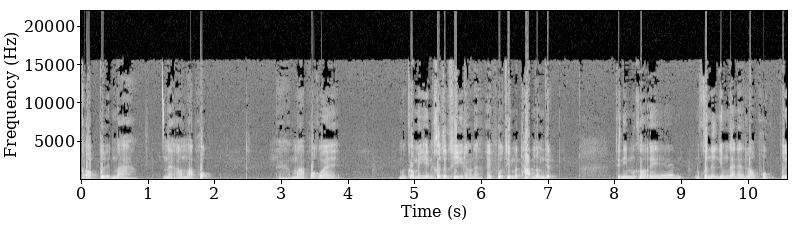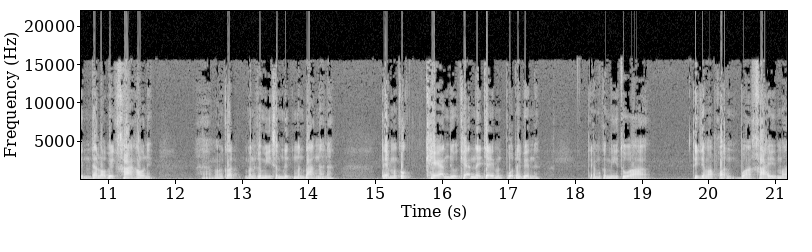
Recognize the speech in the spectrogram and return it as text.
ก็เอาปืนมานะเอามาพกนะมาพกไว้ มันก็ไม่เห็นเขาสักทีหรอกนะไอ้ผู้ที่มันทำมันจะ ทีนี้มันก็ เอ๊ะคนนึกอยู่เหมือนกันนะเราพกปืนถ้าเราไปฆ่าเขาเนี่ยมันก็มันก็มีสำนึกมันบ้างนะนะ แต่มันก็แค้นอยู่แค้นในใจมันปวดให้เป็นนะแต่มันก็มีตัวที่จะมาผ่อนว่าใครมา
